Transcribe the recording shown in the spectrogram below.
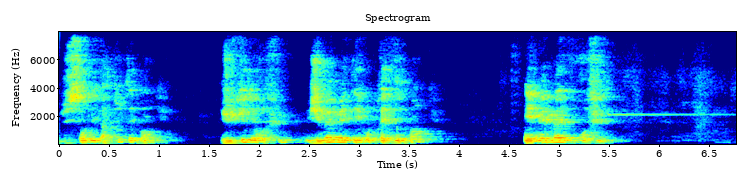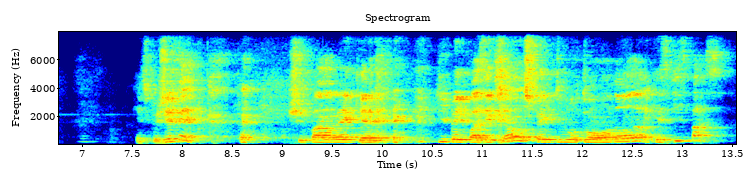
je suis sondé par toutes les banques, j'ai eu que des refus, j'ai même été auprès d'autres banques, et même elles refusent. Qu'est-ce que j'ai fait? Je suis pas un mec euh, qui paye pas ses créances, je paye toujours tout en ordre. Qu'est-ce qui se passe?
